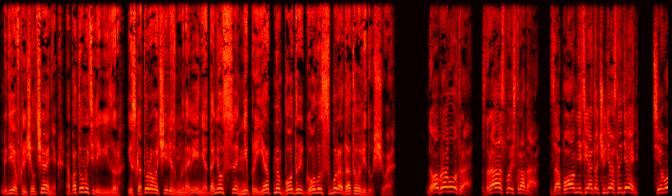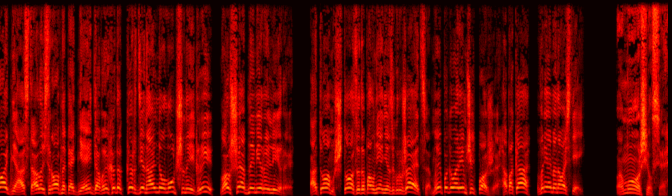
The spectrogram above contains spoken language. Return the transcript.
где включил чайник, а потом и телевизор, из которого через мгновение донесся неприятно бодрый голос бородатого ведущего. «Доброе утро! Здравствуй, страна! Запомните этот чудесный день! Сегодня осталось ровно пять дней до выхода кардинально улучшенной игры «Волшебный мир Элиры». О том, что за дополнение загружается, мы поговорим чуть позже, а пока время новостей. Поморщился,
